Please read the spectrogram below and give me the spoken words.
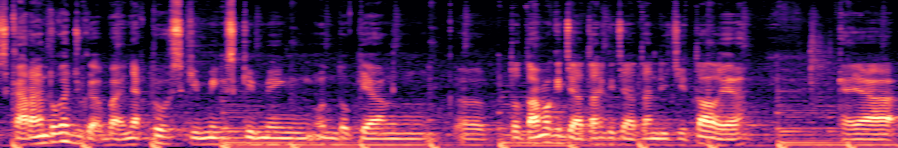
sekarang itu kan juga banyak tuh skimming skimming untuk yang terutama kejahatan-kejahatan digital ya kayak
